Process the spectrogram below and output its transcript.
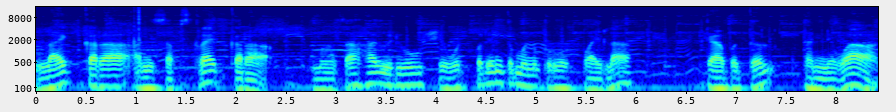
लाईक करा आणि सबस्क्राईब करा. माझा हा व्हिडिओ शेवटपर्यंत मनपूर्वक पाहिला त्याबद्दल धन्यवाद.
